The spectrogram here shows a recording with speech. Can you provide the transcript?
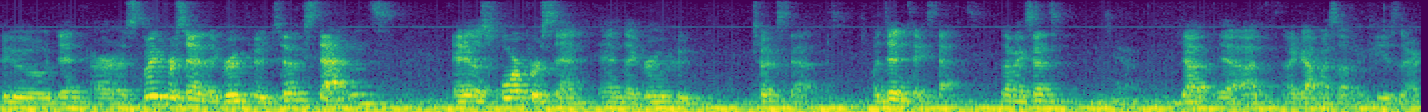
who did, or it was three percent of the group who took statins, and it was four percent in the group who took statins, but didn't take statins. Does that make sense? Yeah, yeah, I, I got myself confused there.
